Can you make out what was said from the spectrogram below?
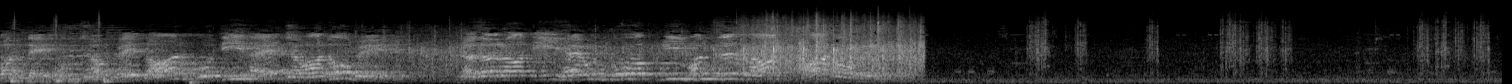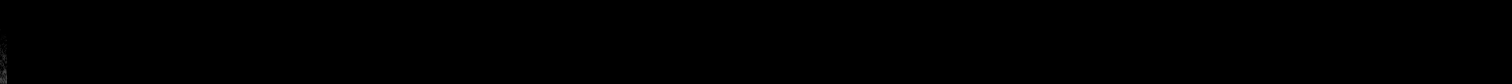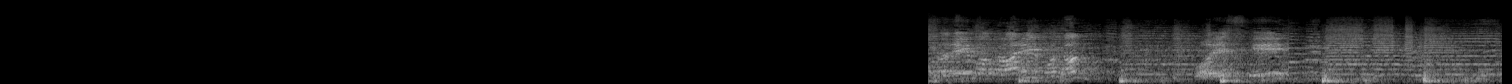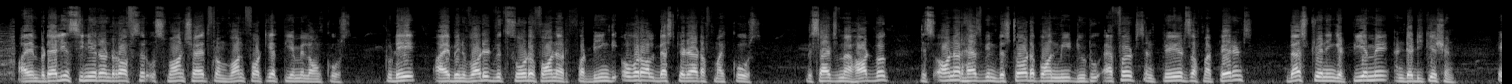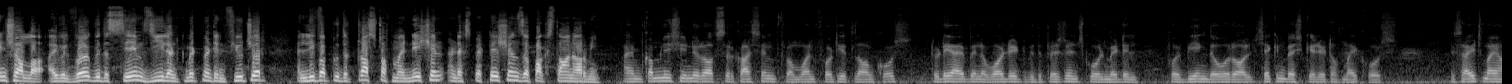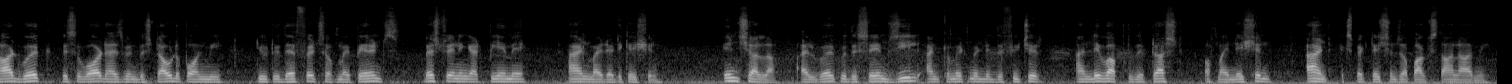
بندے۔ جب ہوتی ہے جوانوں میں۔ نظر آتی ہے ان کو اپنی منزل ساتھ I am Battalion Senior Under Officer Usman Shahid from 140th PMA Long Course. Today, I have been awarded with Sword of Honor for being the overall best cadet of my course. Besides my hard work, this honor has been bestowed upon me due to efforts and prayers of my parents, best training at PMA and dedication. Inshallah, I will work with the same zeal and commitment in future and live up to the trust of my nation and expectations of Pakistan Army. I am Company Senior Officer Qasim from 140th Long Course. Today I have been awarded with the President's Gold Medal for being the overall second best cadet of my course. Besides my hard work, this award has been bestowed upon me due to the efforts of my parents, best training at PMA, and my dedication. Inshallah, I'll work with the same zeal and commitment in the future and live up to the trust of my nation and expectations of Pakistan Army.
